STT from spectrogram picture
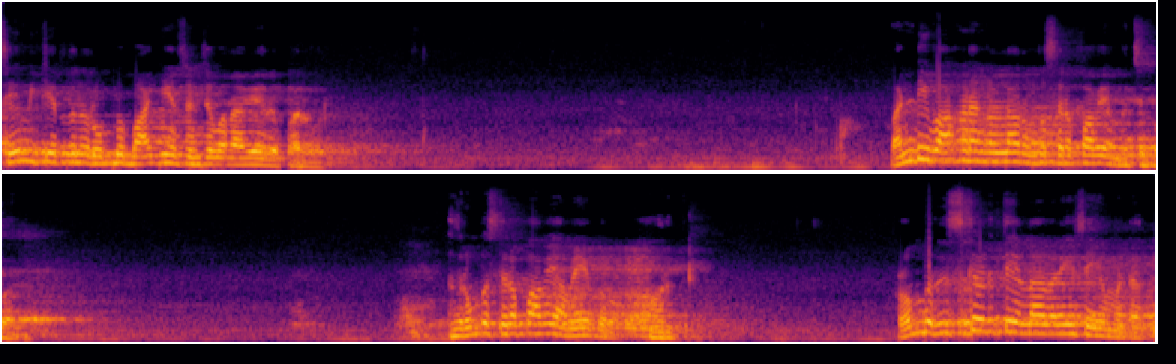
சேமிக்கிறதுல ரொம்ப பாக்கியம் செஞ்சவராகவே இருப்பார் அவர். வண்டி வாகனங்கள்லாம் ரொம்ப சிறப்பாகவே அமைச்சுப்பார். அது ரொம்ப சிறப்பாகவே அமையப்படும் அவருக்கு. ரொம்ப ரிஸ்க் எடுத்து எல்லா வேலையும் செய்ய மாட்டார்.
